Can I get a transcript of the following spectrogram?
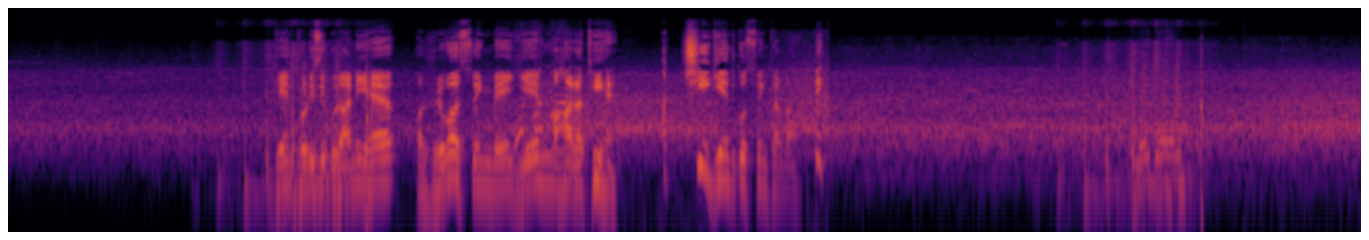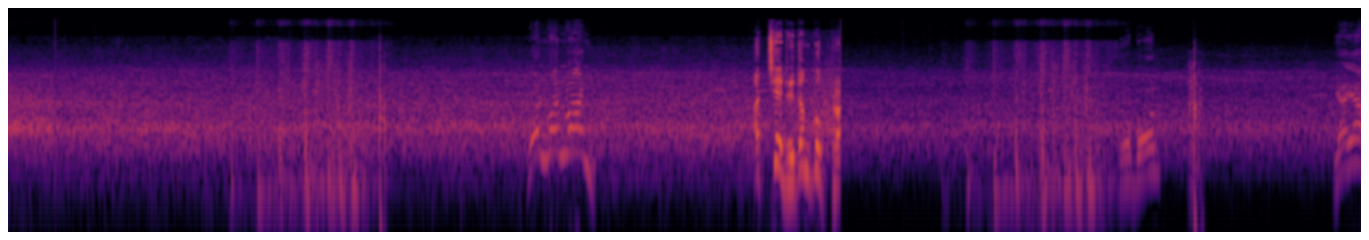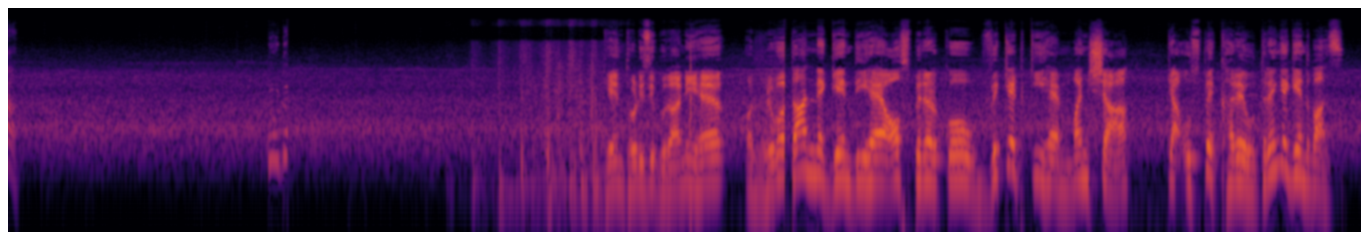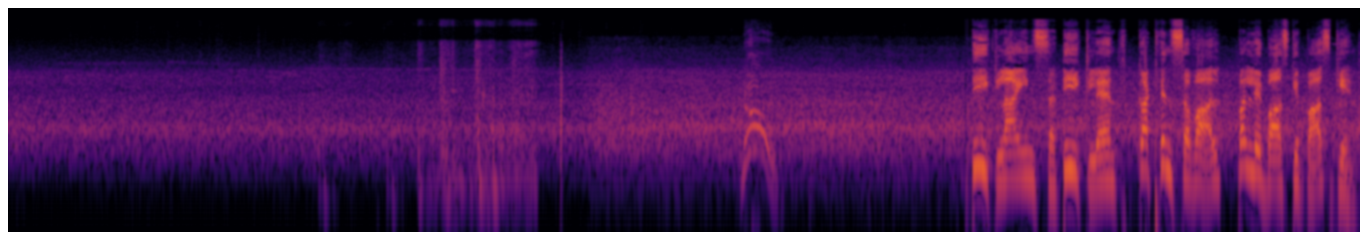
गेंद थोड़ी सी पुरानी है और रिवर्स स्विंग में ये महारथी हैं। अच्छी गेंद को स्विंग करवाए। बॉल वन वन वन अच्छे रिदम को प्रा... नो बॉल या या टू टू गेंद थोड़ी सी पुरानी है और रिवर्तान ने गेंद दी है ऑफ़ स्पिनर को विकेट की है मंशा। क्या उस पे खरे उतरेंगे गेंदबाज? सटीक लाइन सटीक लेंथ कठिन सवाल बल्लेबाज के पास गेंद।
